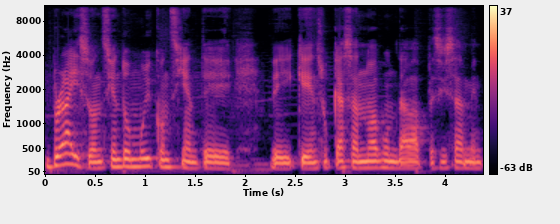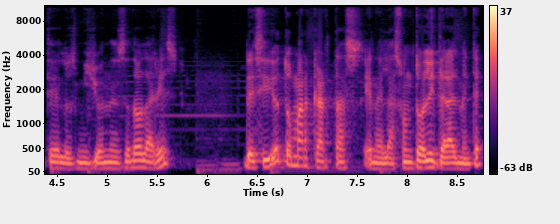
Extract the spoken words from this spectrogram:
Bryson, siendo muy consciente de que en su casa no abundaba precisamente los millones de dólares, decidió tomar cartas en el asunto, literalmente,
